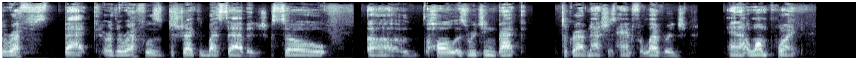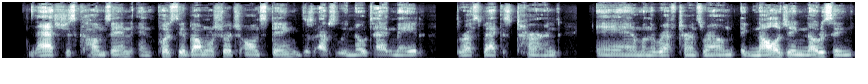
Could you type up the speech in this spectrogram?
The ref's back, or the ref was distracted by Savage. So uh, Hall is reaching back to grab Nash's hand for leverage. And at one point, Nash just comes in and puts the abdominal stretch on Sting. There's absolutely no tag made. The ref's back is turned. And when the ref turns around, acknowledging, noticing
